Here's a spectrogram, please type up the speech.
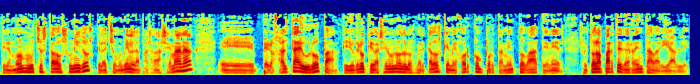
tenemos mucho Estados Unidos, que lo ha hecho muy bien en la pasada semana, eh, pero falta Europa, que yo creo que va a ser uno de los mercados que mejor comportamiento va a tener, sobre todo la parte de renta variable.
